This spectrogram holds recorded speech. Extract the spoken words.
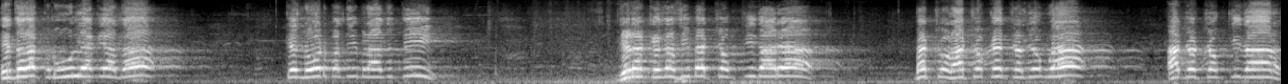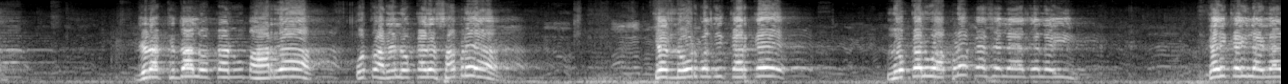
ਇਦਾਂ ਦਾ ਕਾਨੂੰਨ ਲੈ ਕੇ ਆਂਦਾ ਕਿ ਨੋਟਬੰਦੀ ਬਣਾ ਦਿੱਤੀ। ਜਿਹੜਾ ਕਹਿੰਦਾ ਸੀ, ਮੈਂ ਚੌਕੀਦਾਰ ਆ, ਮੈਂ ਝੋਲਾ ਚੁੱਕ ਕੇ ਚਲ ਜਾਊਂਗਾ। ਅੱਜ ਉਹ ਚੌਕੀਦਾਰ ਜਿਹੜਾ ਕਿੱਦਾਂ ਲੋਕਾਂ ਨੂੰ ਮਾਰ ਰਿਹਾ, ਉਹ ਤੁਹਾਡੇ ਲੋਕਾਂ ਦੇ ਸਾਹਮਣੇ ਆ। ਕਿ ਨੋਟਬੰਦੀ ਕਰਕੇ ਲੋਕਾਂ ਨੂੰ ਆਪਣੇ ਪੈਸੇ ਲੈਣ ਦੇ ਲਈ ਕਈ ਕਈ ਲਾਈਨਾਂ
